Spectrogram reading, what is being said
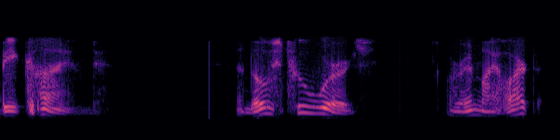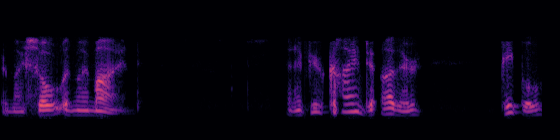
be kind. And those two words are in my heart and my soul and my mind. And if you're kind to other people,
